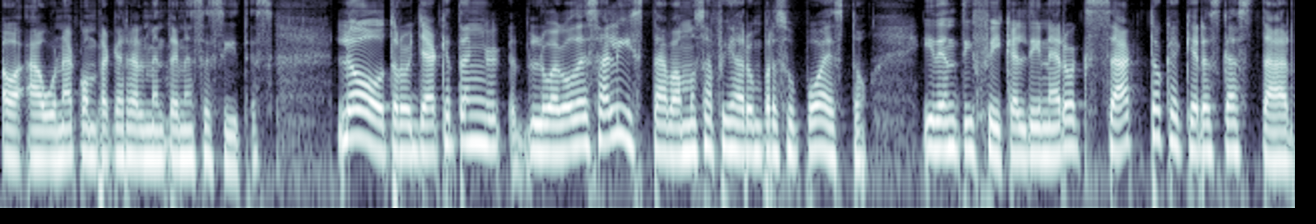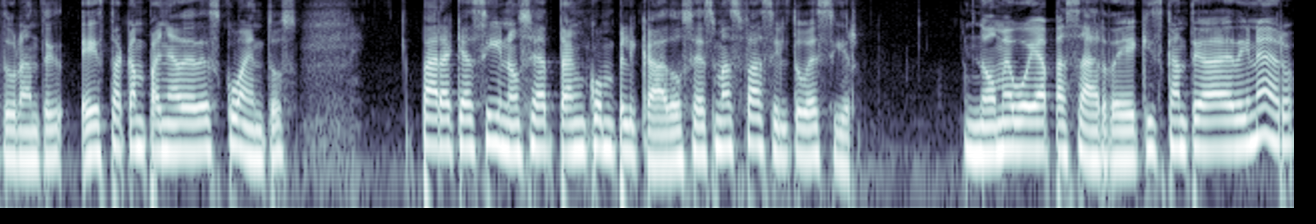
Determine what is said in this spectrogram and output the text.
a una compra que realmente necesites. Lo otro, ya que luego de esa lista vamos a fijar un presupuesto. Identifica el dinero exacto que quieres gastar durante esta campaña de descuentos para que así no sea tan complicado. O sea, es más fácil tú decir, no me voy a pasar de X cantidad de dinero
